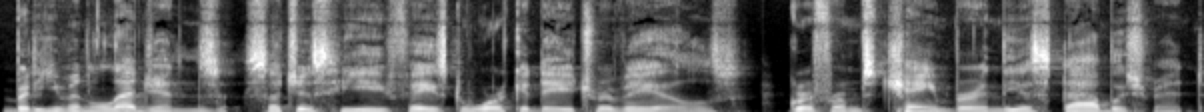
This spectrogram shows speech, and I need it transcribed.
But even legends such as he faced workaday travails. Grifram's chamber in the establishment,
